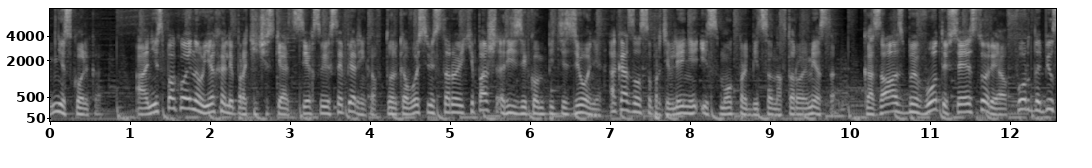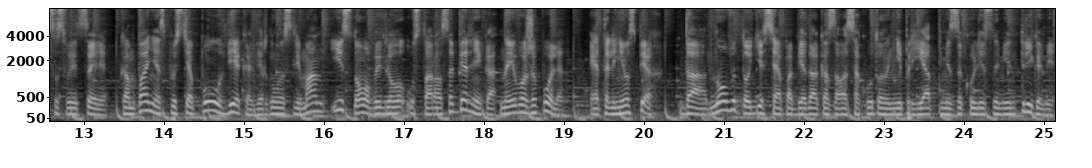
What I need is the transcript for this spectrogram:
Нисколько. Они спокойно уехали практически от всех своих соперников, только 82-й экипаж Ризи Компетизионе оказывал сопротивление и смог пробиться на второе место. Казалось бы, вот и вся история, Форд добился своей цели. Компания спустя полвека вернулась в Лиман и снова выиграла у старого соперника на его же поле. Это ли не успех? Да, но в итоге вся победа оказалась окутана неприятными закулисными интригами.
